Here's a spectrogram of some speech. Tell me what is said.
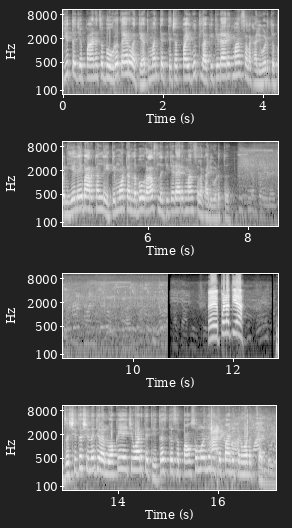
इथं जे पाण्याचं भोवरं तयार होत्यात म्हणतात त्याच्यात पाय गुतला की ते डायरेक्ट माणसाला खाली वडतं पण हे लय बारकांलंय ते मोठ्यांना भोवरं असलं की ते डायरेक्ट माणसाला खाली वडतं ए पडत या. जशी जशी नदीला लोक यायची वाढते ते तस तसं पावसामुळे नदीचं पाणी पण वाढत चाललंय.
